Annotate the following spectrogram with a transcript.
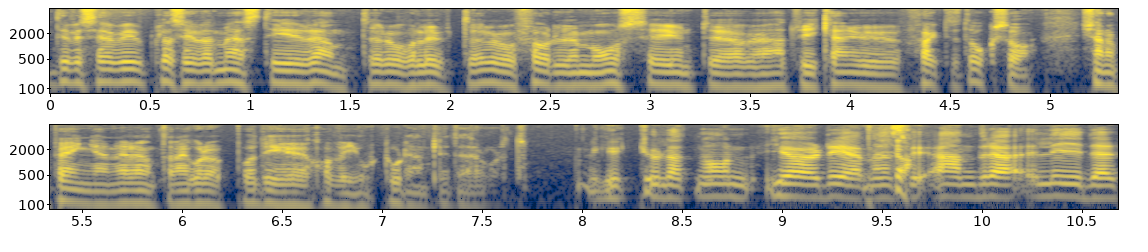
det vill säga vi placerar mest i räntor och valutor och fördelen med oss är ju inte att vi kan ju faktiskt också tjäna pengar när räntorna går upp och det har vi gjort ordentligt det här året. Kul att någon gör det medan Ja. vi andra lider.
